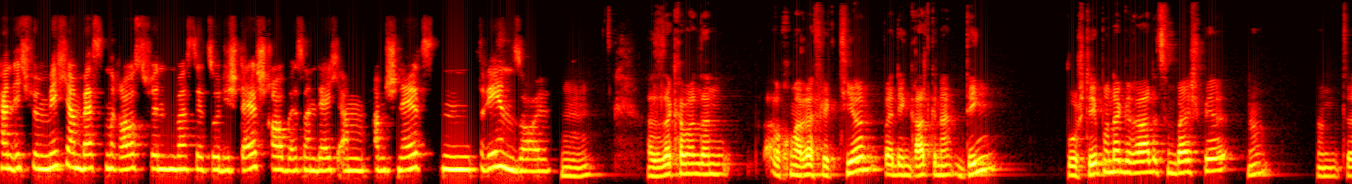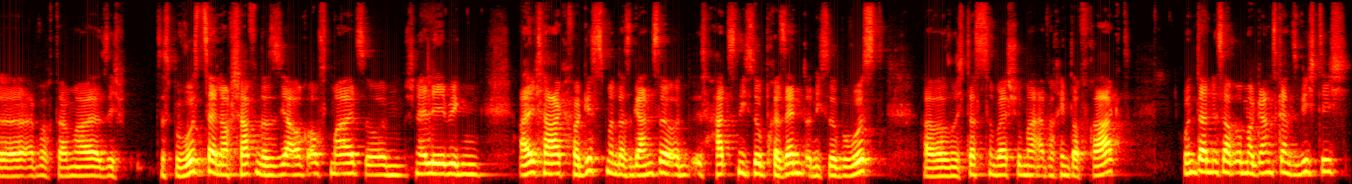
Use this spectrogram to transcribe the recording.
kann ich für mich am besten rausfinden, was jetzt so die Stellschraube ist, an der ich am, am schnellsten drehen soll? Mhm. Also da kann man dann auch mal reflektieren bei den gerade genannten Dingen. Wo steht man da gerade zum Beispiel? Ne? Und äh, einfach da mal sich das Bewusstsein auch schaffen, das ist ja auch oftmals so im schnelllebigen Alltag vergisst man das Ganze und hat es nicht so präsent und nicht so bewusst. Aber wenn man sich das zum Beispiel mal einfach hinterfragt. Und dann ist auch immer ganz, ganz wichtig,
